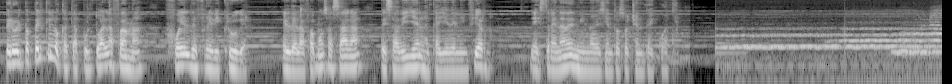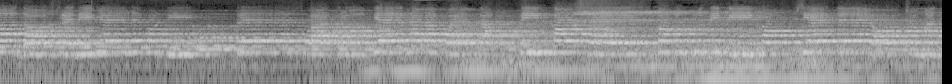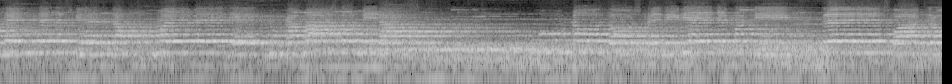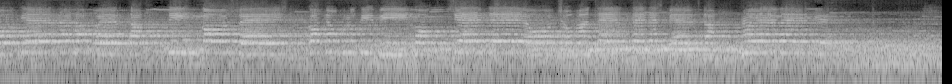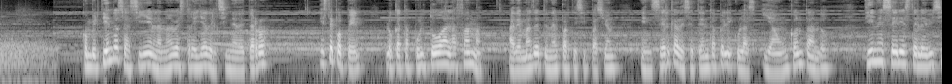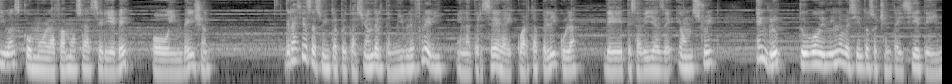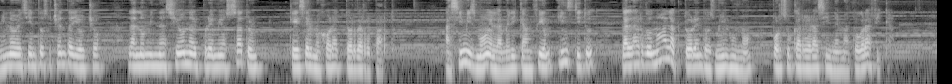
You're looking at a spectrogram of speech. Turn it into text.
Pero el papel que lo catapultó a la fama fue el de Freddy Krueger, el de la famosa saga Pesadilla en la calle del infierno, estrenada en 1984. Convirtiéndose así en la nueva estrella del cine de terror. Este papel lo catapultó a la fama, además de tener participación en cerca de 70 películas y aún contando, tiene series televisivas como la famosa serie B o Invasion. Gracias a su interpretación del temible Freddy en la tercera y cuarta película de Pesadillas de Elm Street, Englund tuvo en 1987 y 1988 la nominación al premio Saturn, que es el mejor actor de reparto. Asimismo, el American Film Institute galardonó al actor en 2001 por su carrera cinematográfica.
